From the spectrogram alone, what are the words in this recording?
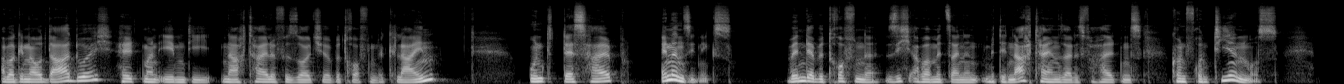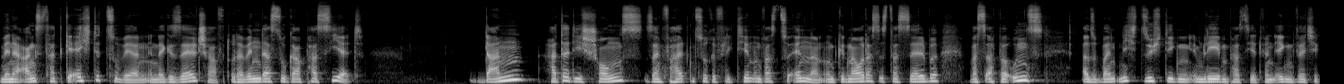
Aber genau dadurch hält man eben die Nachteile für solche Betroffene klein und deshalb ändern sie nichts. Wenn der Betroffene sich aber mit, seinen, mit den Nachteilen seines Verhaltens konfrontieren muss, wenn er Angst hat, geächtet zu werden in der Gesellschaft oder wenn das sogar passiert, dann hat er die Chance, sein Verhalten zu reflektieren und was zu ändern. Und genau das ist dasselbe, was auch bei uns, also bei Nichtsüchtigen im Leben passiert, wenn irgendwelche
